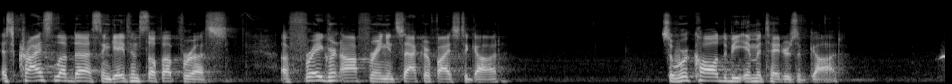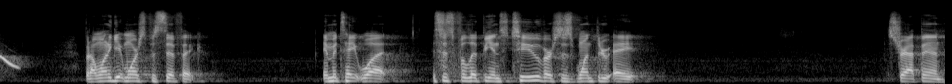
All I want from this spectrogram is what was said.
as Christ loved us and gave himself up for us, a fragrant offering and sacrifice to God. So we're called to be imitators of God. But I want to get more specific. Imitate what? This is Philippians 2, verses 1 through 8. Strap in.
